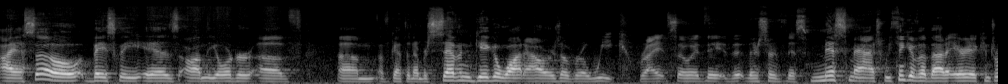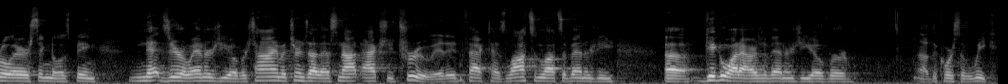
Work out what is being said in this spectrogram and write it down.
ISO basically is on the order of um, I've got the number seven gigawatt hours over a week, right? So they, they, there's sort of this mismatch. We think of about an area control error signal as being net zero energy over time. It turns out that's not actually true. It, in fact, has lots and lots of energy, uh, gigawatt hours of energy over uh, the course of a week.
